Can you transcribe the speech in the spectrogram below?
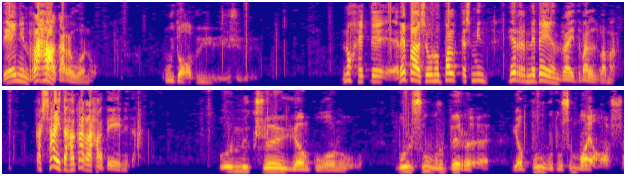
teenin raha, karuonu. Kuidaviisi? noh, et rebase onu palkas mind hernepeenraid valvama. kas sa ei taha ka raha teenida? miks ei, Janku onu? mul suur pere ja puudus majas.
